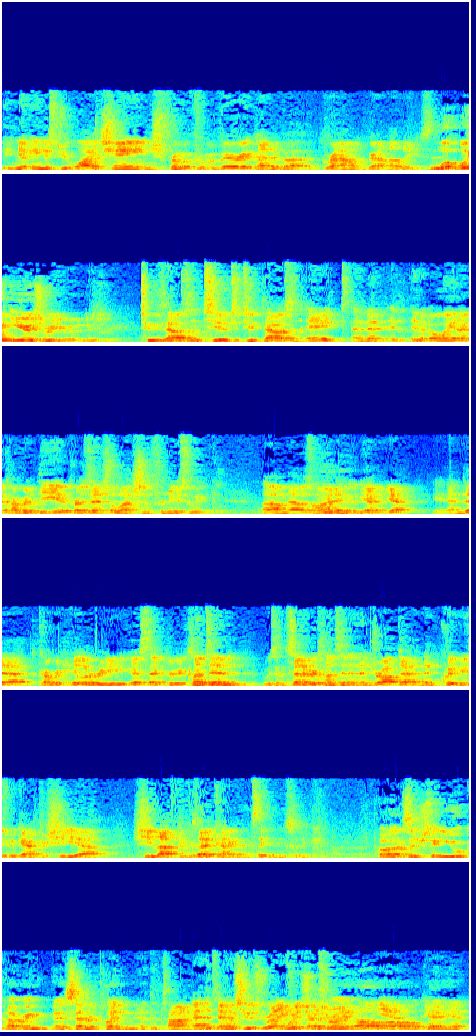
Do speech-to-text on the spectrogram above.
you know industry wide change from a, from a very kind of uh, ground ground level. You. What what years were you at Newsweek? 2002 to 2008, and then in, in 08 I covered the uh, presidential election for Newsweek. Um, that was Oh, my did? yeah yeah, and uh, covered Hillary uh, Secretary Clinton, who was in Senator Clinton, and then dropped that, and then quit Newsweek after she uh, she left because I kind of got sick of Newsweek Oh, that's interesting. You were covering uh, Senator Clinton at the time. at the time when she was running. when she was running. Oh, Yeah, okay, yeah.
